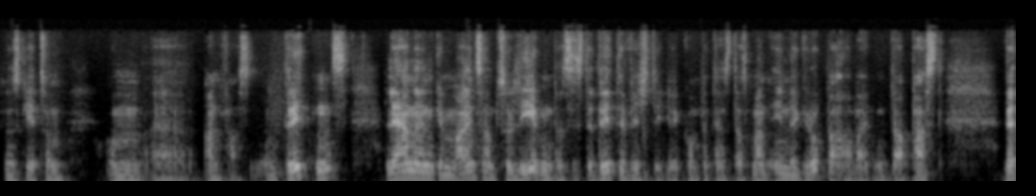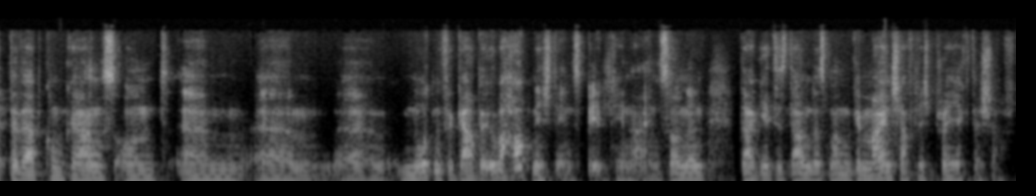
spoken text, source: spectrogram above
sondern es geht um, um äh, Anfassen. Und drittens, lernen gemeinsam zu leben. Das ist die dritte wichtige Kompetenz, dass man in der Gruppe arbeiten. Da passt Wettbewerb, Konkurrenz und ähm, ähm, äh, Notenvergabe überhaupt nicht ins Bild hinein, sondern da geht es darum, dass man gemeinschaftlich Projekte schafft.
